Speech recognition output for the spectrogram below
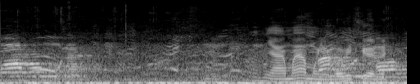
มองหูนะยากมึงบ่วิเทือนเลย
